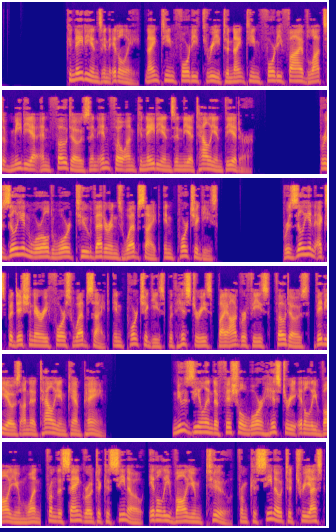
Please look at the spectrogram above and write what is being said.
Canadians in Italy, 1943–1945 Lots of media and photos and info on Canadians in the Italian theatre. Brazilian World War II Veterans website in Portuguese Brazilian Expeditionary Force website in Portuguese with histories, biographies, photos, videos on Italian campaign. New Zealand Official War History Italy Volume 1, From the Sangro to Cassino, Italy Volume 2, From Cassino to Trieste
